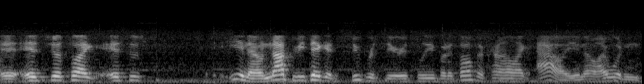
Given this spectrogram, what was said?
It, it's just like, it's just, you know, not to be taken super seriously, but it's also kind of like, ow, you know, I wouldn't,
